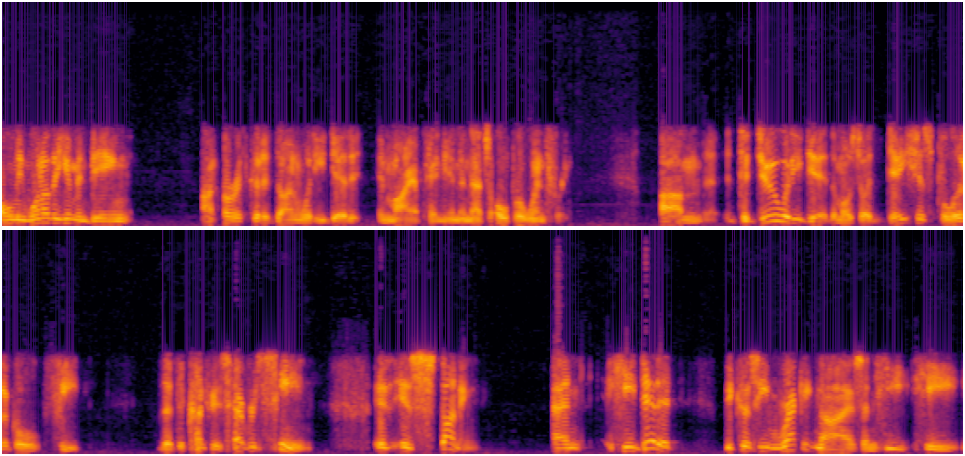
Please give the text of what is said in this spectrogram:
only one other human being on earth could have done what he did, in my opinion, and that's Oprah Winfrey. Um, to do what he did, the most audacious political feat that the country has ever seen, is, is stunning. And he did it because he recognized and he he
